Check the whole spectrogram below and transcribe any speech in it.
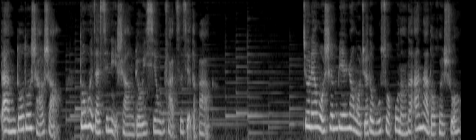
但多多少少都会在心理上留一些无法自解的 bug。就连我身边让我觉得无所不能的安娜都会说：“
